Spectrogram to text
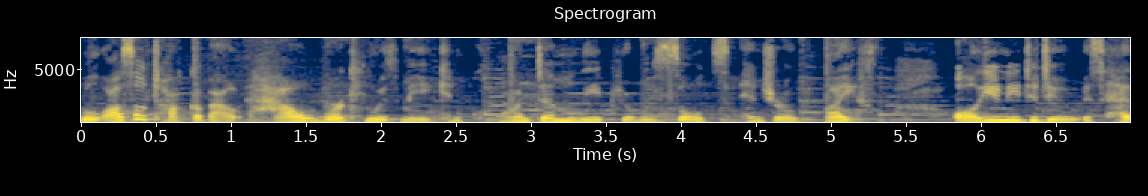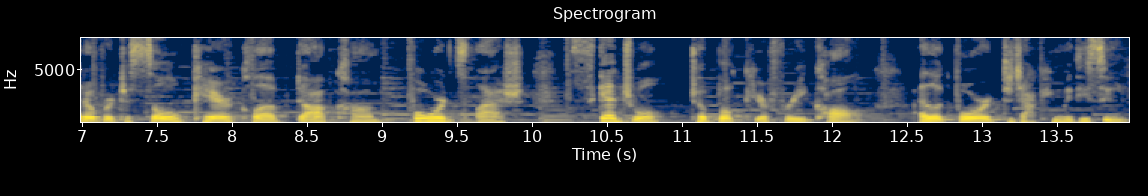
We'll also talk about how working with me can quantum leap your results and your life. All you need to do is head over to soulcareclub.com forward slash schedule to book your free call. I look forward to talking with you soon.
